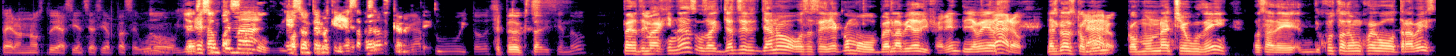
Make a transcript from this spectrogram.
pero no estoy a ciencia cierta seguro. No, ya Pero es está un tema- pasando, güey. es un tema pero que ya está pasando cargar tú y todo ese pedo que está diciendo. Pero te Yo- imaginas, o sea, ya, ya no, o sea, sería como ver la vida diferente, ya veías Claro, las cosas como, claro. un, como un HUD, o sea, de justo de un juego otra vez,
